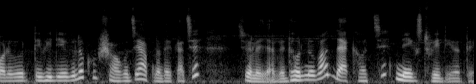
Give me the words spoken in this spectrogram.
পরবর্তী ভিডিওগুলো খুব সহজে আপনাদের কাছে চলে যাবে। ধন্যবাদ, দেখা হচ্ছে নেক্সট ভিডিওতে।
